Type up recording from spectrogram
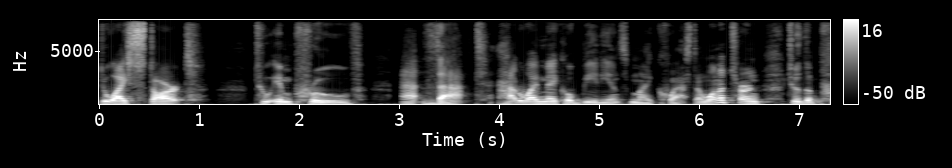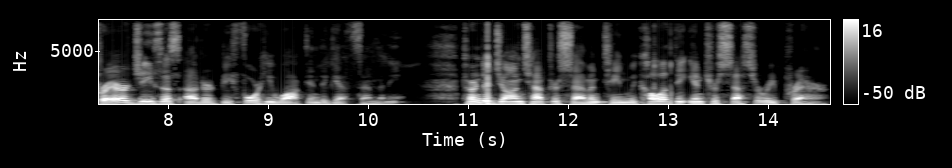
do I start to improve at that? How do I make obedience my quest? I want to turn to the prayer Jesus uttered before he walked into Gethsemane. Turn to John chapter 17. We call it the intercessory prayer.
